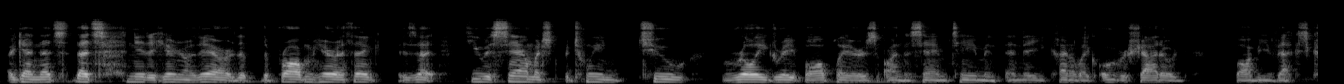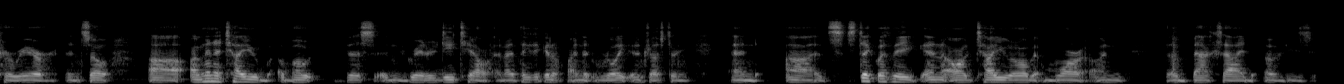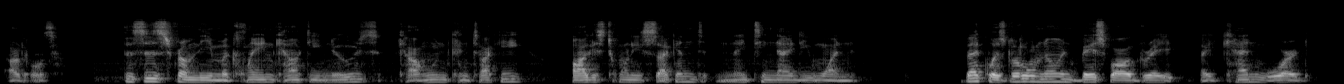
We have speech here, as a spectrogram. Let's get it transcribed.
again, that's that's neither here nor there. The the problem here, I think, is that he was sandwiched between two really great ball players on the same team, and, and they kind of like overshadowed Bobby Veach's career. And so uh, I'm going to tell you about this in greater detail, and I think you're going to find it really interesting and uh, stick with me and I'll tell you a little bit more on the backside of these articles. This is from the McLean County News, Calhoun, Kentucky, August 22nd, 1991. Veach was little known baseball great by Ken Ward.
